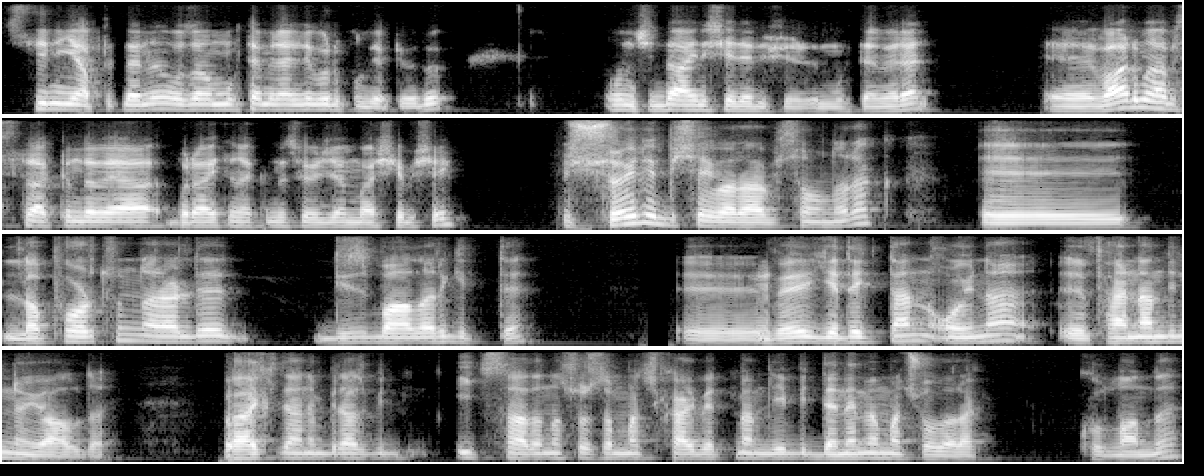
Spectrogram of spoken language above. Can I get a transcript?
City'nin yaptıklarını o zaman muhtemelen Liverpool yapıyordu. Onun için de aynı şeyleri düşünürdüm muhtemelen. E, var mı abi City hakkında veya Brighton hakkında söyleyeceğim başka bir şey? Şöyle bir şey var abi son olarak. E, Laporte'un herhalde diz bağları gitti. E, ve yedekten oyuna e, Fernandinho'yu aldı. Belki de hani biraz bir iç sahada nasıl olsa maçı kaybetmem diye bir deneme maçı olarak kullandı.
